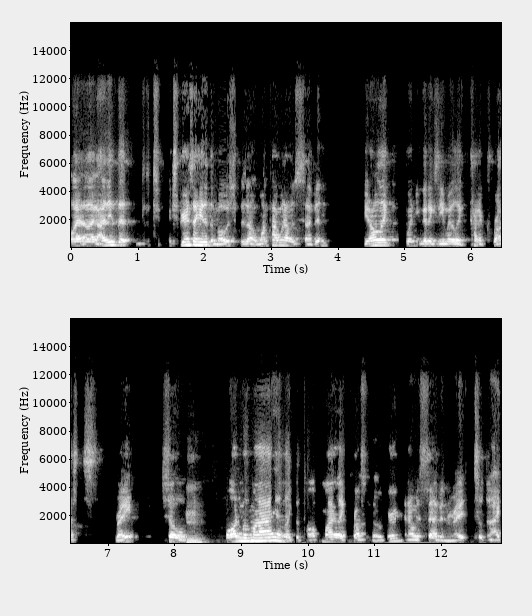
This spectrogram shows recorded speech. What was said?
like, I think that the experience I hated the most is that one time when I was seven, you know, like when you get eczema, it, like kind of crusts, right? So Mhm. bottom of my eye and like the top of my eye like crusted over, and I was seven, right? So then I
